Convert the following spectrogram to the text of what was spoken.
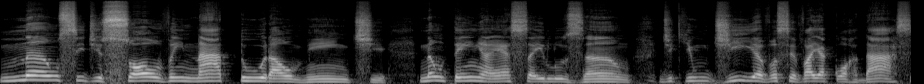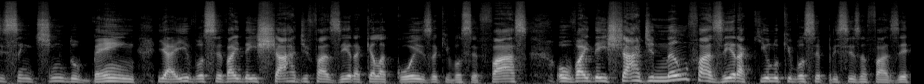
não se dissolvem naturalmente. Não tenha essa ilusão de que um dia você vai acordar se sentindo bem e aí você vai deixar de fazer aquela coisa que você faz ou vai deixar de não fazer aquilo que você precisa fazer.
